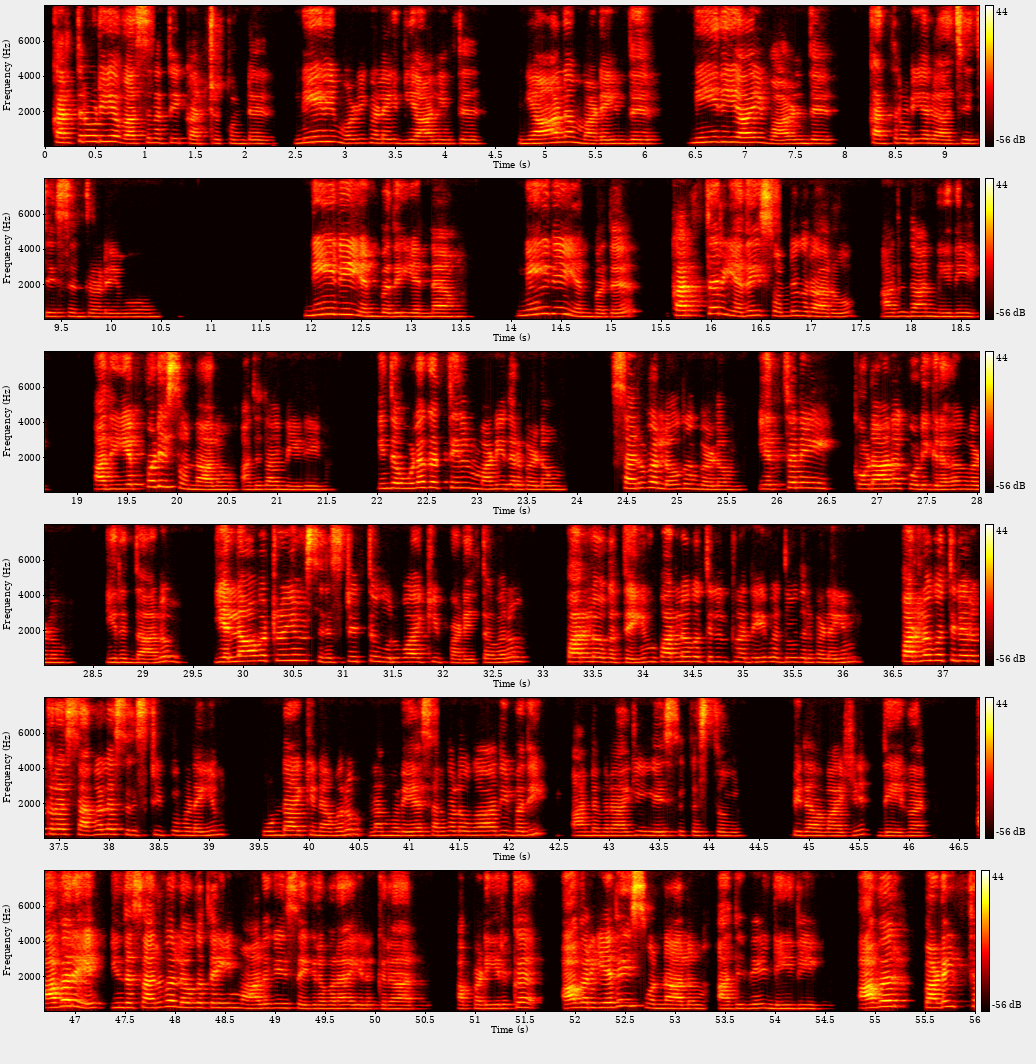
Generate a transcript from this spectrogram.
கர்த்தருடைய வசனத்தை கற்றுக்கொண்டு நீதிமொழிகளை தியானித்து ஞானம் அடைந்து நீதியாய் வாழ்ந்து கர்த்தருடைய ராஜ்யத்தை சென்றடைவோம். நீதி என்பது என்ன? நீதி என்பது கர்த்தர் எதை சொல்லுகிறாரோ அதுதான் நீதி. அது எப்படி சொன்னாலும் அதுதான் நீதி. இந்த உலகத்தில் மனிதர்களும் சர்வ லோகங்களும் எத்தனை கோடான கோடி கிரகங்களும் இருந்தாலும் எல்லாவற்றையும் சிருஷ்டித்து உருவாக்கி படைத்தவரும் பரலோகத்தையும் பரலோகத்தில் இருக்கிற தேவ தூதர்களையும் பரலோகத்தில் இருக்கிற சகல சிருஷ்டிப்புகளையும் உண்டாக்கினவரும் நம்முடைய சர்வலோகாதிபதி ஆண்டவராகிய இயேசு கிறிஸ்து பிதாவாகிய தேவன். அவரே இந்த சர்வ லோகத்தையும் ஆளுகை செய்கிறவராய் இருக்கிறார். அப்படி இருக்க அவர் எதை சொன்னாலும் அதுவே நீதி. அவர் படைத்த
